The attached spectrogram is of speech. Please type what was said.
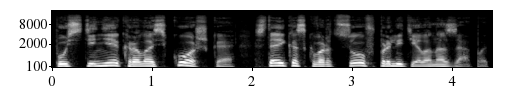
По стене кралась кошка, стайка скворцов пролетела на запад.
